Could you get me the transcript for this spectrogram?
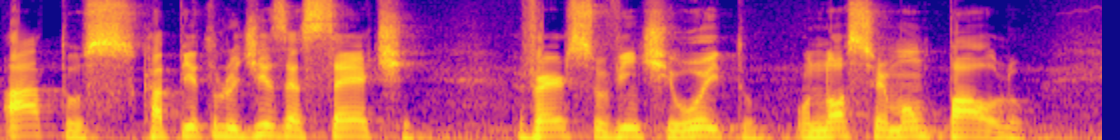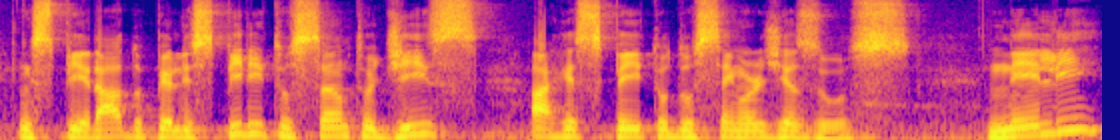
Atos, capítulo 17, verso 28, o nosso irmão Paulo, inspirado pelo Espírito Santo, diz a respeito do Senhor Jesus: Nele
